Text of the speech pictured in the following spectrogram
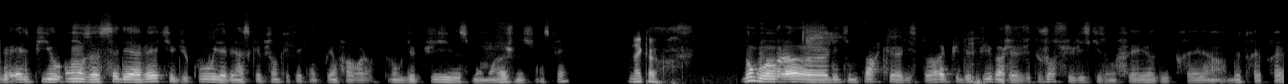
le LPU 11 CD avec et du coup il y avait l'inscription qui était compris. Enfin voilà. Donc depuis ce moment-là, je me suis inscrit. D'accord. Donc voilà, Linkin Park, l'histoire. Et puis depuis, ben, j'ai toujours suivi ce qu'ils ont fait de près, de très près.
